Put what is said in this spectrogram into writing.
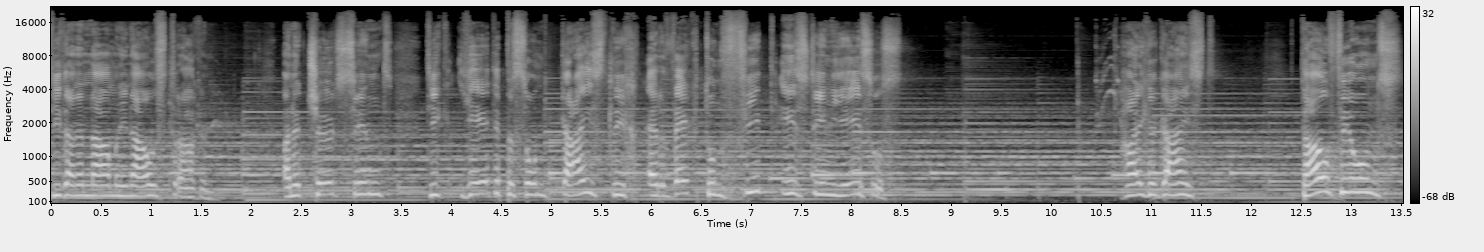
die deinen Namen hinaustragen. Eine Church sind, die jede Person geistlich erweckt und fit ist in Jesus. Heiliger Geist, taufe uns,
